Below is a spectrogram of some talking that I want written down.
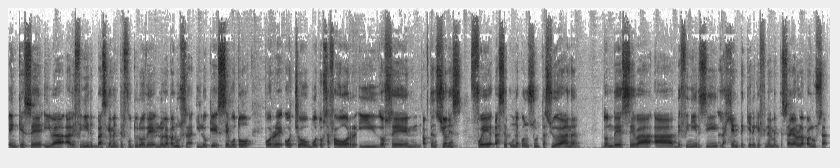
en que se iba a definir básicamente el futuro de Lola Palusa y lo que se votó por 8 eh, votos a favor y 12 mm, abstenciones fue hacer una consulta ciudadana donde se va a definir si la gente quiere que finalmente se haga la palusa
